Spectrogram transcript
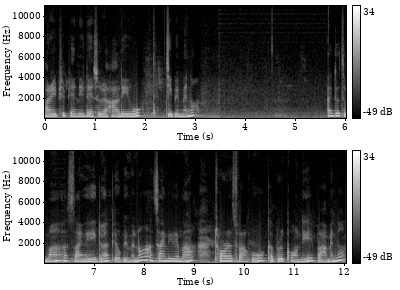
ဘာတွေဖြစ်ဖြစ်နေလဲဆိုတဲ့ဟာလေးကိုကြည့်ပေးမယ်နော်အဲ့တော့ဒီမှာ assign လေးတွေအတွက်ပြောပြမယ်နော် assign လေးတွေမှာ Taurus Virgo Capricorn တွေပါမယ်နော်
